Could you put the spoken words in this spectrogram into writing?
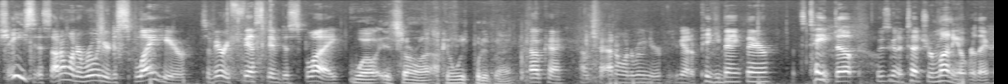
Jesus, I don't want to ruin your display here. It's a very festive display. Well, it's all right. I can always put it back. Okay, okay. I don't want to ruin your. You got a piggy bank there? Taped up. Who's going to touch your money over there?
